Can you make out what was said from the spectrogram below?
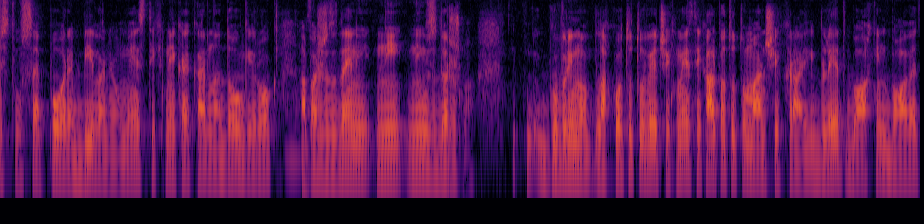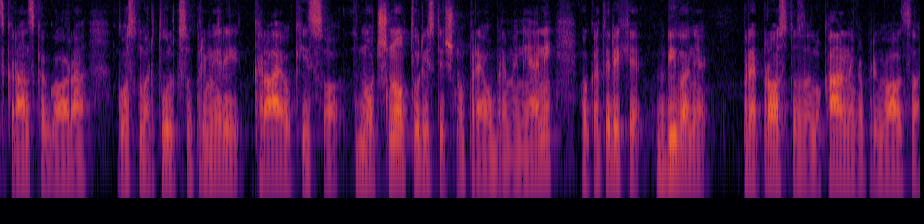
bistvu vse pore bivanja v mestih, nekaj, kar na dolgi rok, a pa že zdaj ni, ni, ni vzdržno. Govorimo lahko tudi o večjih mestih ali pa tudi o manjših krajih. Bled, Bohin, Bovec, Kranska gora, Gost Martulk so primeri krajev, ki so močno turistično preobremenjeni, v katerih je bivanje preprosto za lokalnega prebivalca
